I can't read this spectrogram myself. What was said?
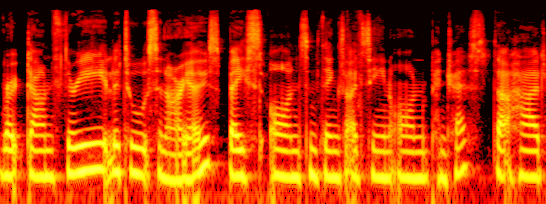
wrote down three little scenarios based on some things that I'd seen on Pinterest that had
